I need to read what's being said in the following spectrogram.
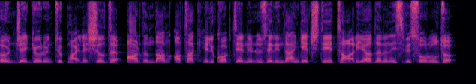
Önce görüntü paylaşıldı. Ardından Atak helikopterinin üzerinden geçtiği tarihi adanın ismi soruldu.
